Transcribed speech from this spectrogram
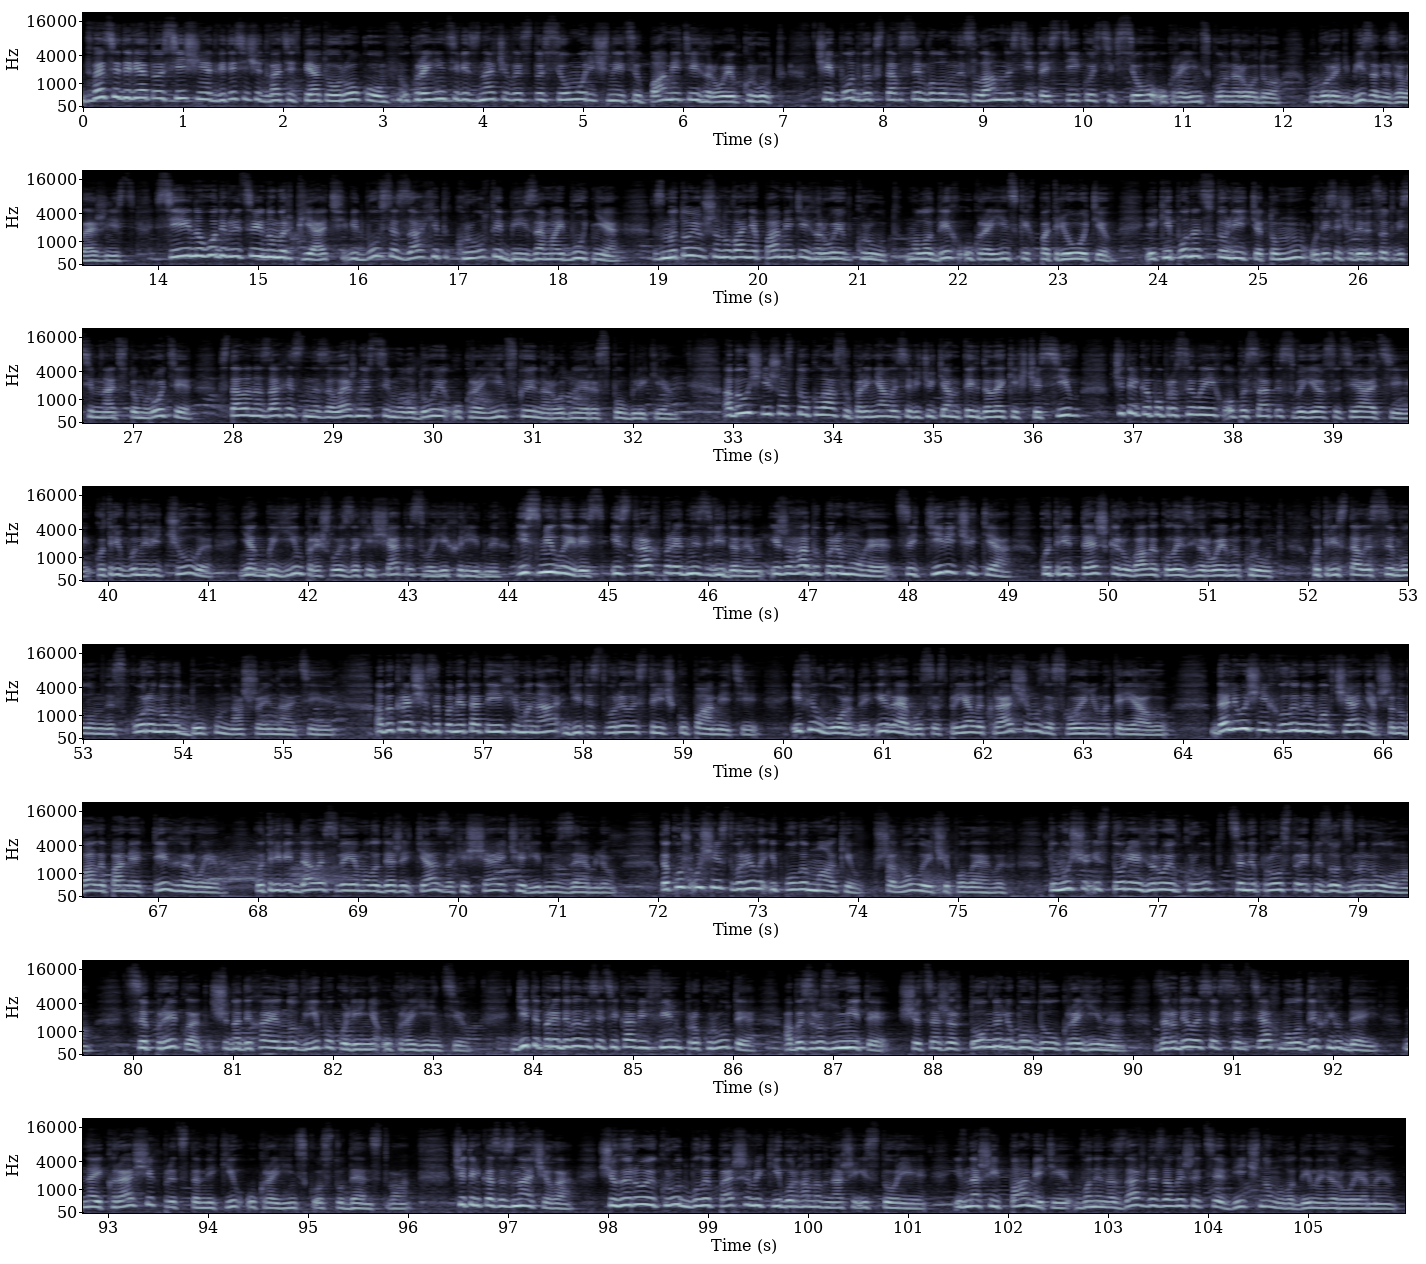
29 січня 2025 року українці відзначили 107-му річницю пам'яті героїв Крут, чий подвиг став символом незламності та стійкості всього українського народу в боротьбі за незалежність. З цієї нагоди в ліцеї номер 5 відбувся захід Крути бій за майбутнє з метою вшанування пам'яті героїв Крут, молодих українських патріотів, які понад століття тому, у 1918 році, стали на захист незалежності молодої Української Народної Республіки. Аби учні 6 класу перейнялися відчуттям тих далеких часів, вчителька попросила їх описати свої асоціації, котрі б вони відчули, якби їм прийшлось захищати своїх рідних. І сміливість, і страх перед незвіданим, і жага до перемоги це ті відчуття, котрі теж керували колись героями Крут, котрі стали символом нескореного духу нашої нації. Аби краще запам'ятати їх імена, діти створили стрічку пам'яті. І філворди, і ребуси сприяли кращому засвоєнню матеріалу. Далі учні хвилиною мовчання вшанували пам'ять тих героїв, котрі віддали своє молоде життя, захищаючи рідну землю. Також учні створили і поле маків, вшановуючи полеглих, тому що історія героїв Крут це не просто епізод з минулого, це приклад, що надихає нові покоління українців. Діти передивилися цікавий фільм про Крути, аби зрозуміти, що ця жертовна любов до України зародилася в серцях молодих людей, найкращих представників українського студентства. Вчителька зазначила, що герої Крут були першими кіборгами в нашій історії, і в нашій пам'яті вони назавжди залишаться вічно молодими героями.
